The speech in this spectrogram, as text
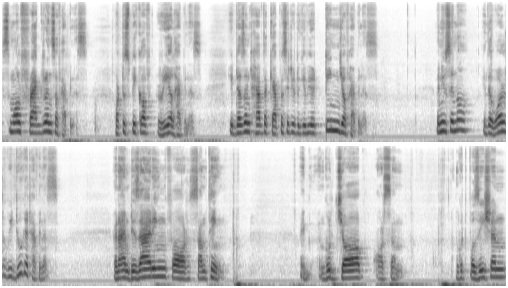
small fragrance of happiness. What to speak of real happiness? It doesn't have the capacity to give you a tinge of happiness. Then you say, no, in the world we do get happiness. When I am desiring for something, a good job or some good position,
